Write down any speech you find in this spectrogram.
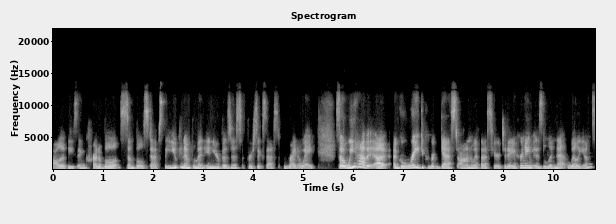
all of these incredible, simple steps that you can implement in your business for success right away. So we have a, a great guest on with us here today. Her name is Lynette Williams,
